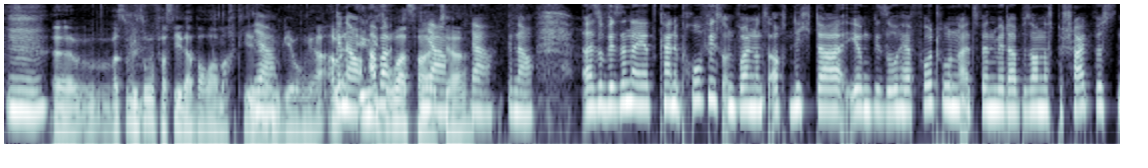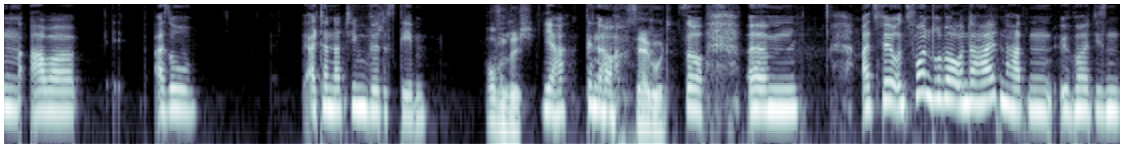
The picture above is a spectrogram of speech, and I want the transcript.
Mhm. Äh, was sowieso fast jeder Bauer macht hier in Ja. der Umgebung, ja. Aber genau, irgendwie aber sowas halt, ja, ja. ja, genau. Also wir sind da jetzt keine Profis und wollen uns auch nicht da irgendwie so hervortun, als wenn wir da besonders Bescheid wüssten, aber also Alternativen wird es geben. Hoffentlich. Ja, genau. Sehr gut. So, ähm, als wir uns vorhin drüber unterhalten hatten, über diesen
